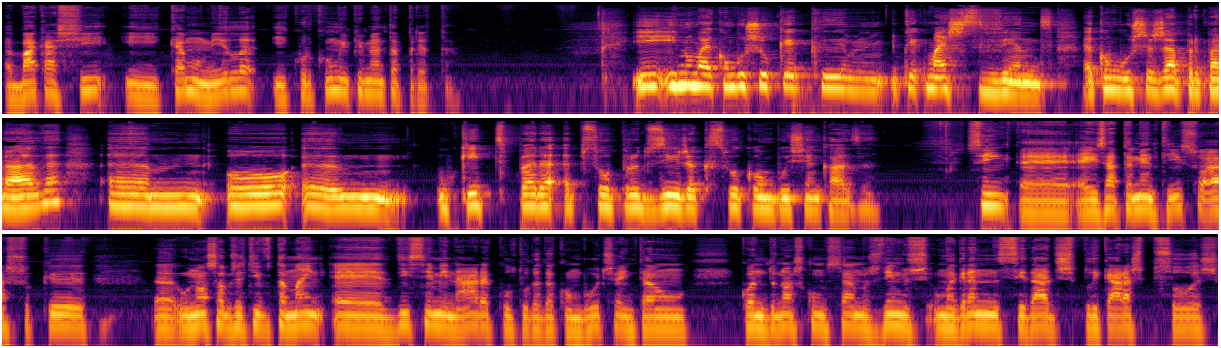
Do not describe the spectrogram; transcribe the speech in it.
abacaxi e camomila e curcuma e pimenta preta. E, e no My Kombucha o que, é que, o que é que mais se vende? A kombucha já preparada um, ou um, o kit para a pessoa produzir a sua kombucha em casa? Sim, é, é exatamente isso. Acho que Uh, o nosso objetivo também é disseminar a cultura da kombucha. Então, quando nós começamos, vimos uma grande necessidade de explicar às pessoas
